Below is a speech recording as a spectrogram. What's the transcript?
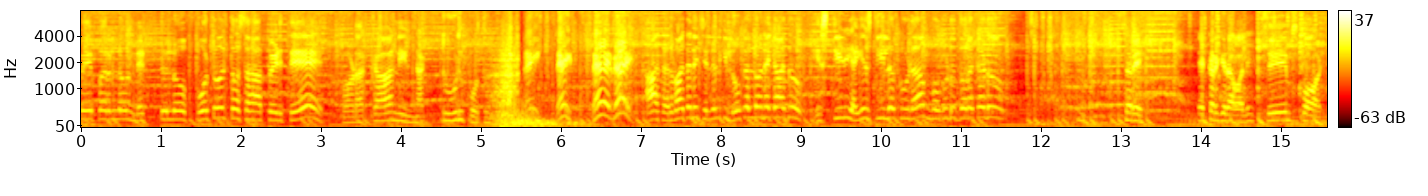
పేపర్లో నెట్లో ఫోటోలతో సహా పెడితే కొడక నీ నట్టు ఊడిపోతుంది. ఆ తర్వాత నీ చెల్లెలకి లోకల్లోనే కాదు ఎస్టీడీ ఐఎస్టీలో కూడా మొగుడు దొరకడు. సరే ఎక్కడికి రావాలి? సేమ్ స్పాట్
